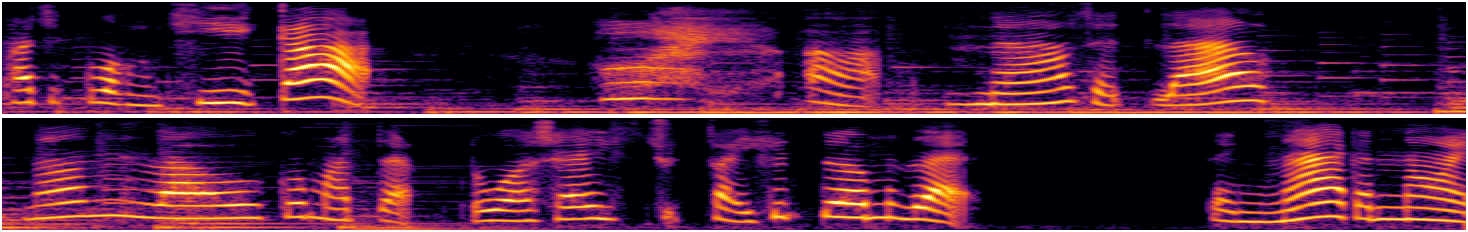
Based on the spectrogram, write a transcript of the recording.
ผ้าเช็ดตัวของทีก้าโอ้ยอาบน้ำเสร็จแล้ว นั้นเราก็มาแต่งตัวใช้ชุดใส่ชุดเดิมมันแหละ แต่งหน้ากันหน่อย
